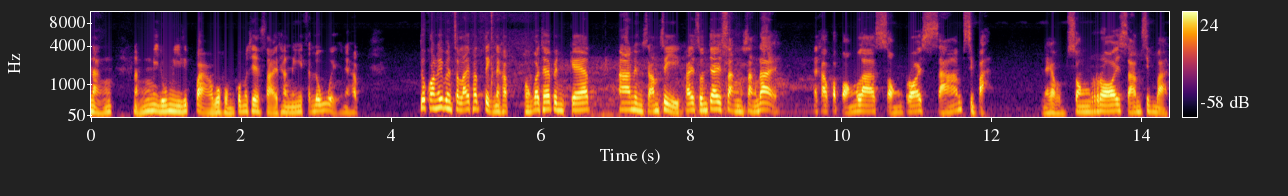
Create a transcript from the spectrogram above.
หนังหนังไม่รู้มีหรือเปล่าเพราะผมก็ไม่ใช่สายทางนี้ซะด้วยนะครับด้วยความที่เป็นสไลด์พลาสติกนะครับ ผมก็ใช้เป็นแก๊ส R134 ใครสนใจสั่งสั่งได้นะครับกระป๋องละ230 บาทนะครับผม230 บาท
